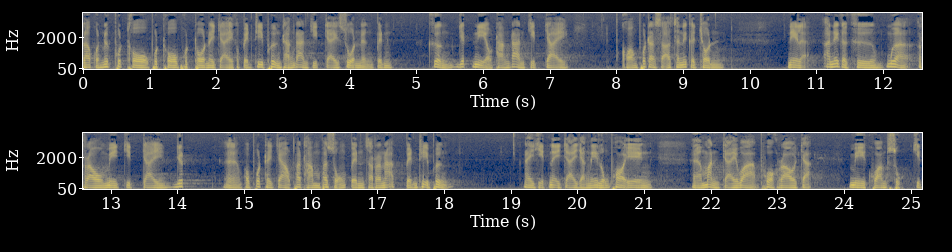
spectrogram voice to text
เราก็นึกพุทโธ พุทโธ พุทโธในใจก็เป็นที่พึ่งทางด้านจิตใจส่วนหนึ่งเป็นเครื่องยึดเหนี่ยวทางด้านจิตใจ ของพุทธศาสนิกชน นี่แหละ อันนี้ก็คือเมื่อเรามีจิตใจยึดพระพุทธเจ้าพระธรรมพระสงฆ์เป็นสารณะเป็นที่พึ่ง ในจิตในใจอย่างนี้หลวงพ่อเองมั่นใจว่าพวกเราจะมีความสุขจิต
